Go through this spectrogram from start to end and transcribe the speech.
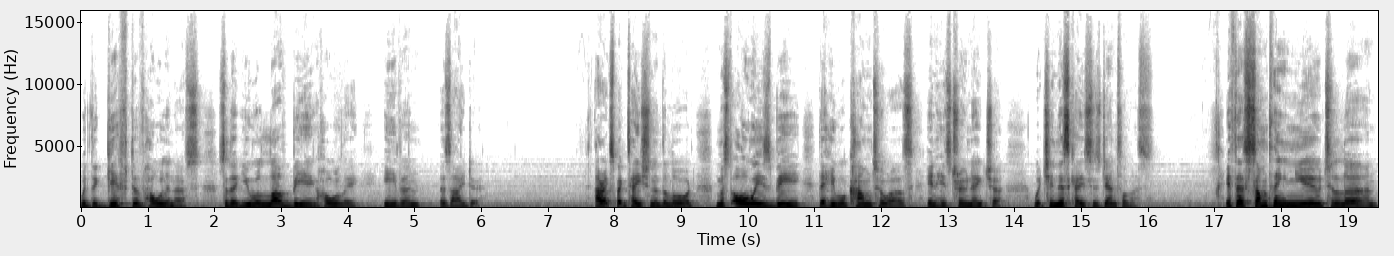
with the gift of holiness so that you will love being holy even as I do. Our expectation of the Lord must always be that He will come to us in His true nature, which in this case is gentleness. If there's something new to learn,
